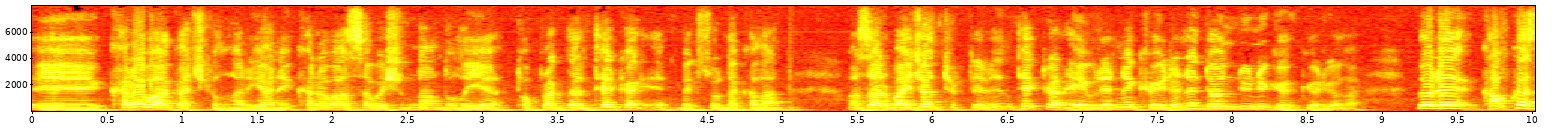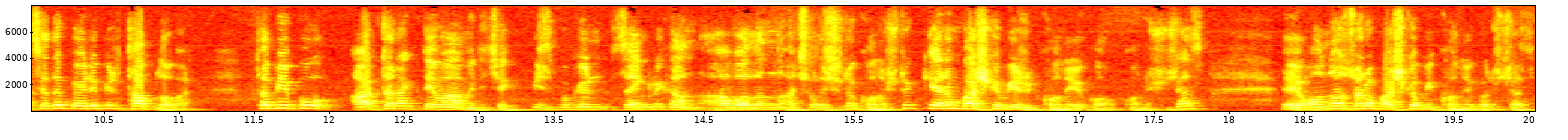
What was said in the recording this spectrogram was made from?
e, Karabağ kaçkınları yani Karabağ Savaşı'ndan dolayı topraklarını terk etmek zorunda kalan Azerbaycan Türklerinin tekrar evlerine, köylerine döndüğünü gö görüyorlar. Böyle Kafkasya'da böyle bir tablo var. Tabii bu artarak devam edecek. Biz bugün Zengligan Havaalanı'nın açılışını konuştuk. Yarın başka bir konuyu konuşacağız. Ee, ondan sonra başka bir konuyu konuşacağız.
